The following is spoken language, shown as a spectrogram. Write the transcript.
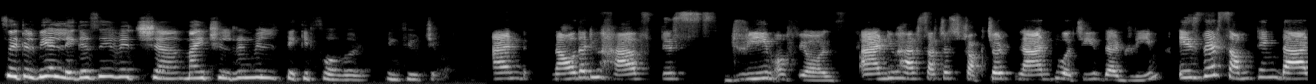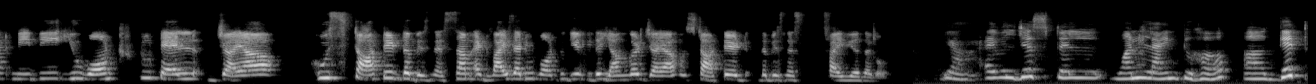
so it will be a legacy which uh, my children will take it forward in future And now that you have this dream of yours and you have such a structured plan to achieve that dream, is there something that maybe you want to tell Jaya who started the business? Some advice that you want to give the younger Jaya who started the business five years ago? Yeah, I will just tell one line to her uh, get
